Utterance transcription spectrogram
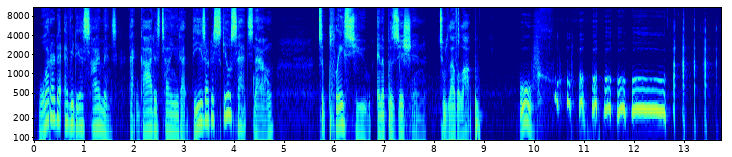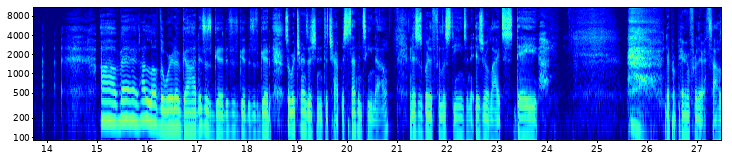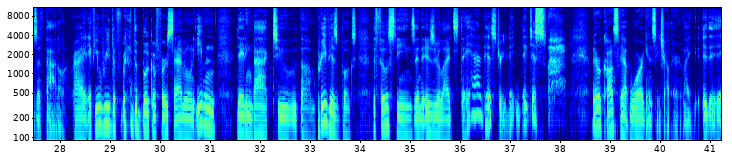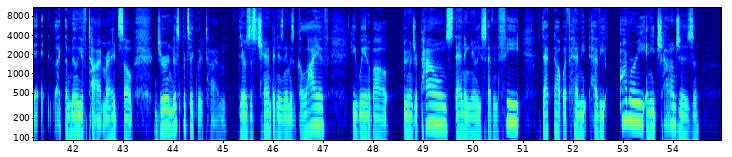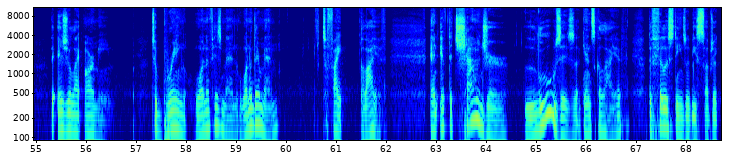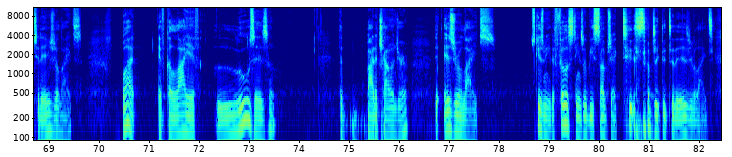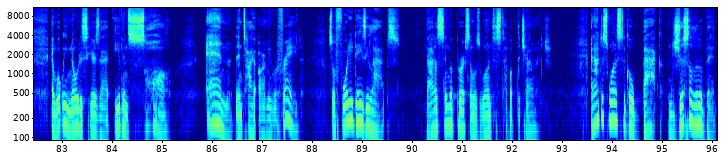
What are the everyday assignments that God is telling you that these are the skill sets now to place you in a position to level up? Ooh. Oh man, I love the word of God. This is good. This is good. This is good. So we're transitioning to chapter 17 now. And this is where the Philistines and the Israelites, they they're preparing for their thousandth battle, right? If you read the the book of First Samuel, and even dating back to um, previous books, the Philistines and the Israelites they had history. They they just they were constantly at war against each other, like it, it, like the millionth time, right? So during this particular time, there's this champion. His name is Goliath. He weighed about 300 pounds, standing nearly seven feet, decked out with heavy, heavy armory, and he challenges the Israelite army to bring one of his men, one of their men, to fight Goliath. And if the challenger loses against Goliath, the Philistines would be subject to the Israelites. But if Goliath loses the, by the challenger, the Israelites, excuse me, the Philistines would be subject to subjected to the Israelites. And what we notice here is that even Saul and the entire army were afraid. So 40 days elapsed. Not a single person was willing to step up the challenge. And I just want us to go back just a little bit.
